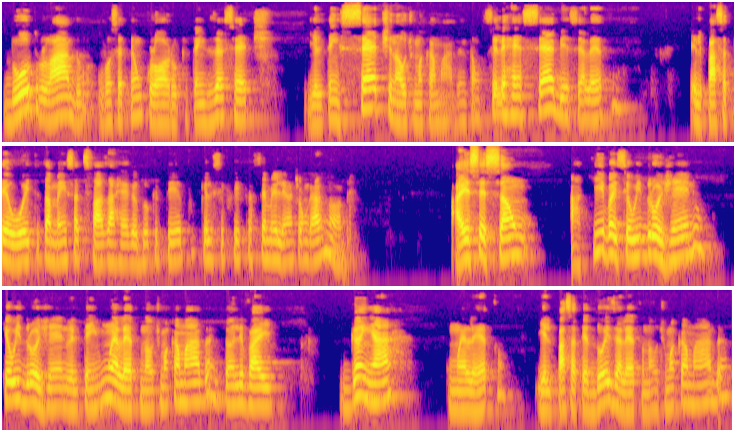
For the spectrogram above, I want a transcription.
Do outro lado, você tem um cloro que tem 17 e ele tem 7 na última camada. Então, se ele recebe esse elétron, ele passa a ter 8 e também satisfaz a regra do octeto, que ele fica semelhante a um gás nobre. A exceção aqui vai ser o hidrogênio, que o hidrogênio ele tem um elétron na última camada, então ele vai ganhar um elétron e ele passa a ter dois elétrons na última camada,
